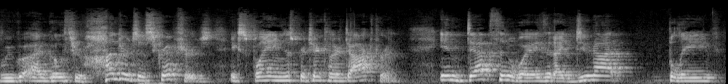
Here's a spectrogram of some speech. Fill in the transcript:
We go, I go through hundreds of scriptures explaining this particular doctrine in depth in a way that I do not believe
